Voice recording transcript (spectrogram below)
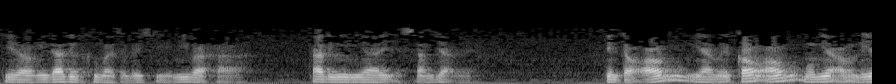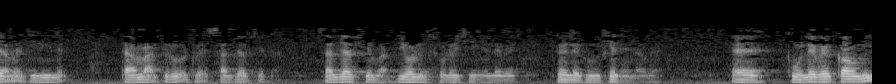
ဒီတော့မိသားစုတစ်ခုမှဆိုလို့ရှိရင်မိဘဟာတာသမီးများရဲ့စံပြပဲတင့်တော်အောင်ရမယ်ကောင်းအောင်မုံမြအောင်နေရမယ်ဒီနည်းနဲ့ဒါမှသူတို့အတွက်စံပြဖြစ်တာစံပြဖြစ်မှပြောလို့ဆိုလို့ရှိရင်လည်းလွယ်လွယ်ကူဖြစ်နေတာပဲအဲကိုယ်လည်းပဲကောင်းပြီ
